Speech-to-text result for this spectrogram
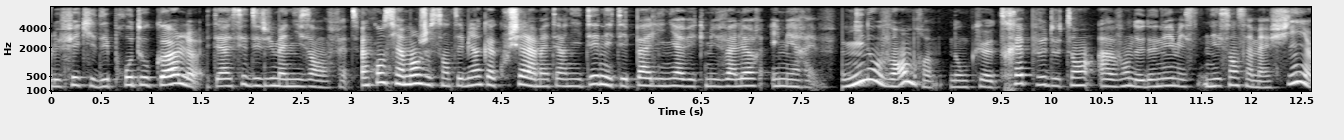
le fait qu'il y ait des protocoles était assez déshumanisant en fait. Inconsciemment, je sentais bien qu'accoucher à la maternité n'était pas aligné avec mes valeurs et mes rêves. Mi-novembre, donc euh, très peu de temps avant de donner naissance à ma fille,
